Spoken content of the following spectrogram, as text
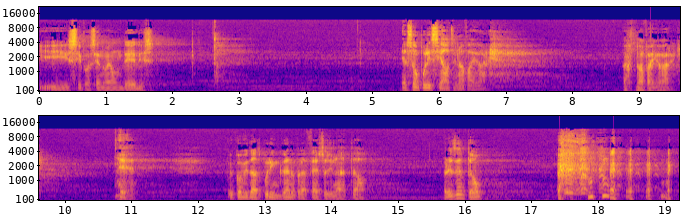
E se você não é um deles, Eu sou um policial de Nova York. Nova York. É. Fui convidado por engano para a festa de Natal. Presentão.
